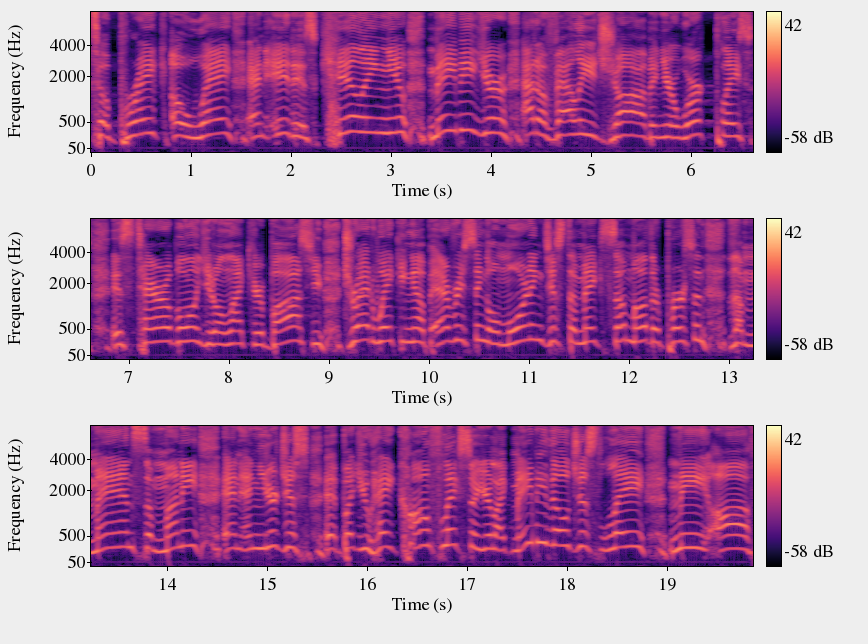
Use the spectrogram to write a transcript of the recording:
to break away and it is killing you. Maybe you're at a valley job and your workplace is terrible. You don't like your boss. You dread waking up every single morning just to make some other person the man some money and, and you're just, eh, but you hate conflict. So you're like, maybe they'll just lay me off.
